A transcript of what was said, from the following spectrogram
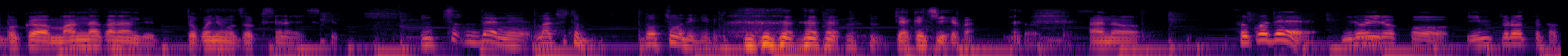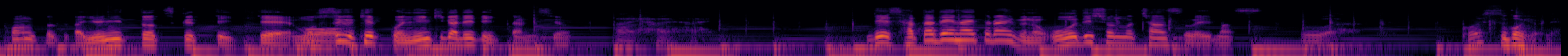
僕は真ん中なんで、どこにも属せないですけうんちょだよね、まあちょっとどっちもできる。逆に言えば。あの、そこでいろいろこう、インプロとかコントとかユニットを作っていって、もうすぐ結構人気が出ていったんですよ。はいはいはい。で、サタデーナイトライブのオーディションのチャンスを得ます。うわ。これすごいよね。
